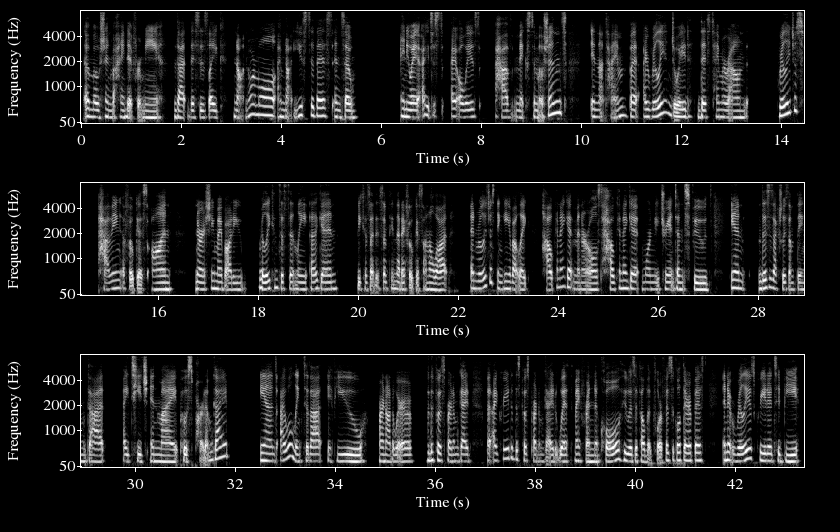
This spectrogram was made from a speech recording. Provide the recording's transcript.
emotion behind it for me that this is like not normal. I'm not used to this. And so, anyway, I just, I always have mixed emotions in that time, but I really enjoyed this time around, really just having a focus on nourishing my body really consistently again, because that is something that I focus on a lot. And really just thinking about like, how can I get minerals? How can I get more nutrient dense foods? And this is actually something that I teach in my postpartum guide. And I will link to that if you are not aware of the postpartum guide, but I created this postpartum guide with my friend Nicole, who is a pelvic floor physical therapist. And it really is created to be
